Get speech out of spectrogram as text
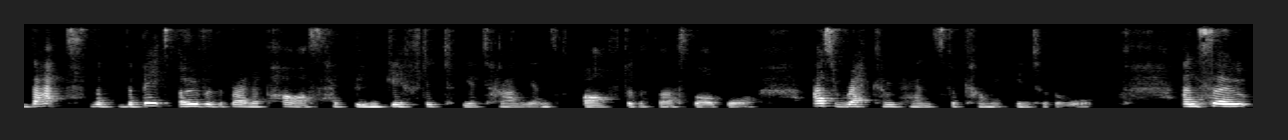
that's the, the bit over the Brenner Pass had been gifted to the Italians after the First World War as recompense for coming into the war. And so,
